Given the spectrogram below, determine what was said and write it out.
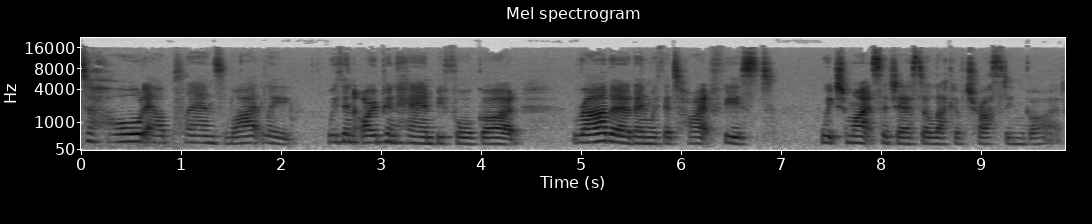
to hold our plans lightly, with an open hand before God, rather than with a tight fist, which might suggest a lack of trust in God.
